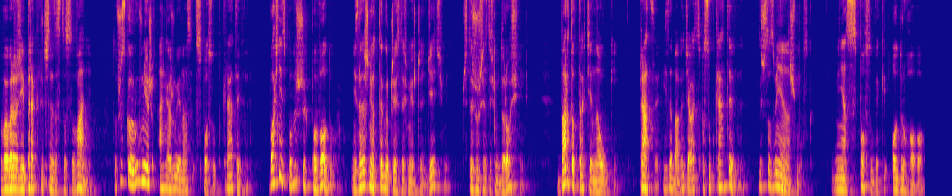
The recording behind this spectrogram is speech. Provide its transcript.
wyobrażać jej praktyczne zastosowanie. To wszystko również angażuje nas w sposób kreatywny. Właśnie z powyższych powodów, niezależnie od tego, czy jesteśmy jeszcze dziećmi, czy też już jesteśmy dorośli, warto w trakcie nauki, pracy i zabawy działać w sposób kreatywny, gdyż to zmienia nasz mózg. Zmienia sposób, w jaki odruchowo,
